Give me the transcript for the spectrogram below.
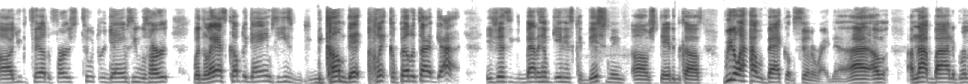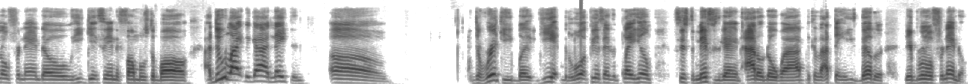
Uh, you can tell the first two, three games he was hurt, but the last couple of games he's become that Clint Capela type guy. It's just about him getting his conditioning um, steady because we don't have a backup center right now. I, I'm, I'm not buying the Bruno Fernando. He gets in and fumbles the ball. I do like the guy Nathan, uh, the rookie, but he had, but Lloyd Pierce hasn't played him since the Memphis game. I don't know why, because I think he's better than Bruno Fernando.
